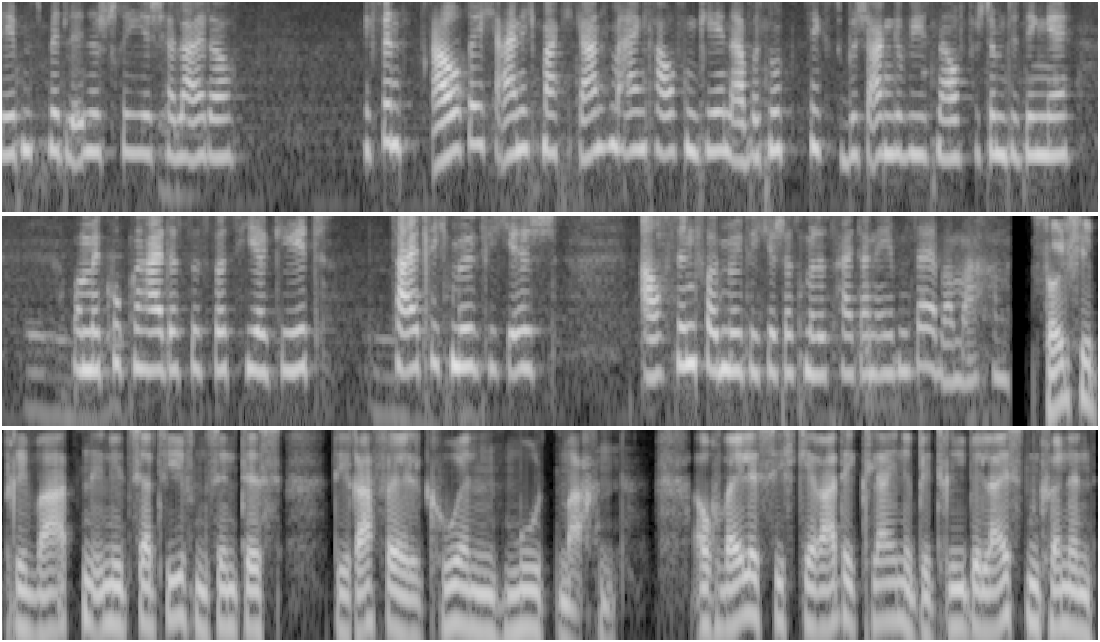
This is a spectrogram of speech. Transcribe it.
Lebensmittelindustrie ist ja leider. Ich finde es traurig. Eigentlich mag ich gar nicht mehr einkaufen gehen, aber es nutzt nichts. Du bist angewiesen auf bestimmte Dinge. Und wir gucken halt, dass das, was hier geht, zeitlich möglich ist, auch sinnvoll möglich ist, dass wir das halt dann eben selber machen. Solche privaten Initiativen sind es, die Raphael Kuhn Mut machen. Auch weil es sich gerade kleine Betriebe leisten können,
